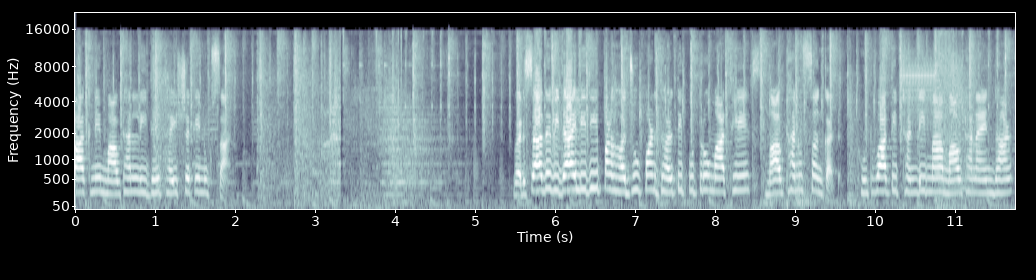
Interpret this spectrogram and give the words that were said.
પાકને માવઠાને લીધે થઈ શકે નુકસાન. વરસાદે વિદાય લીધી, પણ હજુ પણ ધરતીપુત્રો માથે માવઠાનું સંકટ. ઠૂંઠવાતી ઠંડીમાં માવઠાના એંધાણ.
